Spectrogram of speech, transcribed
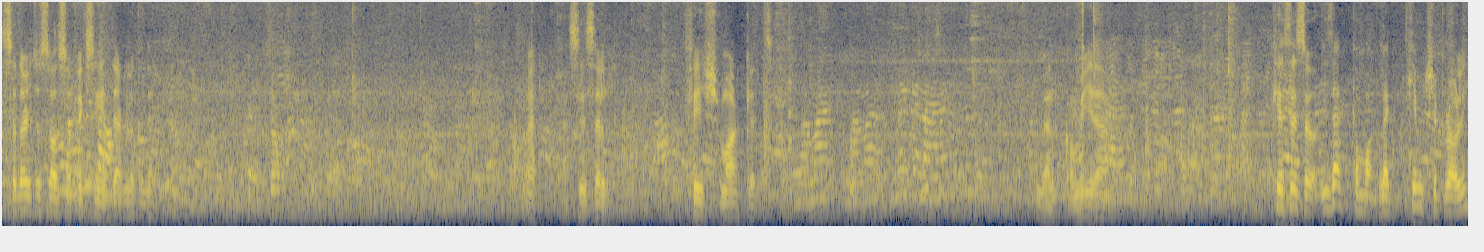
So they're just also fixing it there, look at that. Bueno, this es el Fish Market. Vean, comida. ¿Qué es eso? Is that como like kimchi probably?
